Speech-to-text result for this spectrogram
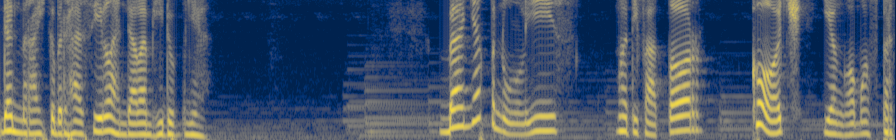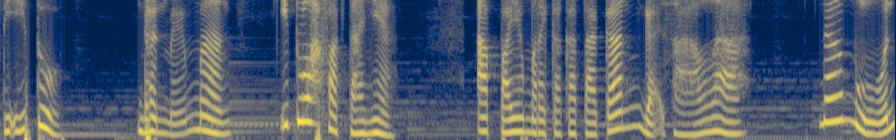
dan meraih keberhasilan dalam hidupnya. Banyak penulis, motivator, coach yang ngomong seperti itu. Dan memang itulah faktanya. Apa yang mereka katakan gak salah. Namun,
